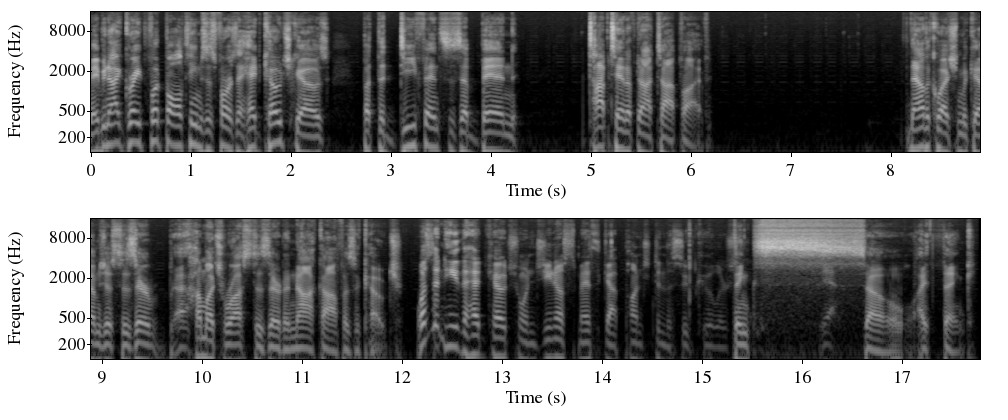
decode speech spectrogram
Maybe not great football teams as far as a head coach goes, but the defenses have been top ten, if not top five. Now the question becomes just: Is there uh, how much rust is there to knock off as a coach? Wasn't he the head coach when Geno Smith got punched in the soup coolers? Think so. I think.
